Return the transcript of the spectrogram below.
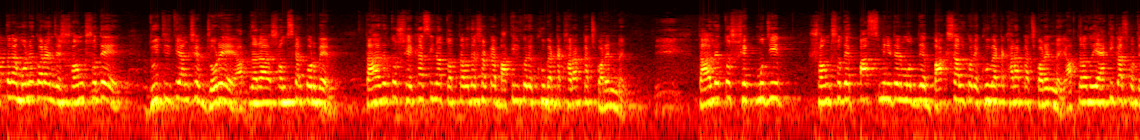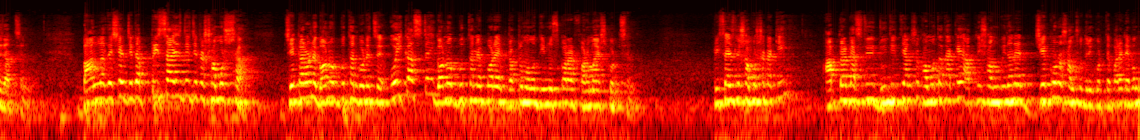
আপনারা মনে করেন যে সংসদে দুই তৃতীয়াংশের জোরে আপনারা সংস্কার করবেন, তাহলে তো শেখ হাসিনা তত্ত্বাবধায়ক সরকার বাতিল করে খুব একটা খারাপ কাজ করেন নাই। তাহলে তো শেখ মুজিব সংসদে পাঁচ মিনিটের মধ্যে বাকশাল করে খুব একটা খারাপ কাজ করেন নাই। আপনারা তো একই কাজ করতে যাচ্ছেন। বাংলাদেশের যেটা প্রিসাইজলি যেটা সমস্যা, যে কারণে গণ ঘটেছে, ওই কাজটাই গণ পরে ডক্টর মোহাম্মদ ইউনুস করার ফরমায়েশ করছেন। প্রিসাইজলি সমস্যাটা কি? আপনার কাছে যদি দুই তৃতীয়াংশ ক্ষমতা থাকে, আপনি সংবিধানের যে কোনো সংশোধনী করতে পারেন এবং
